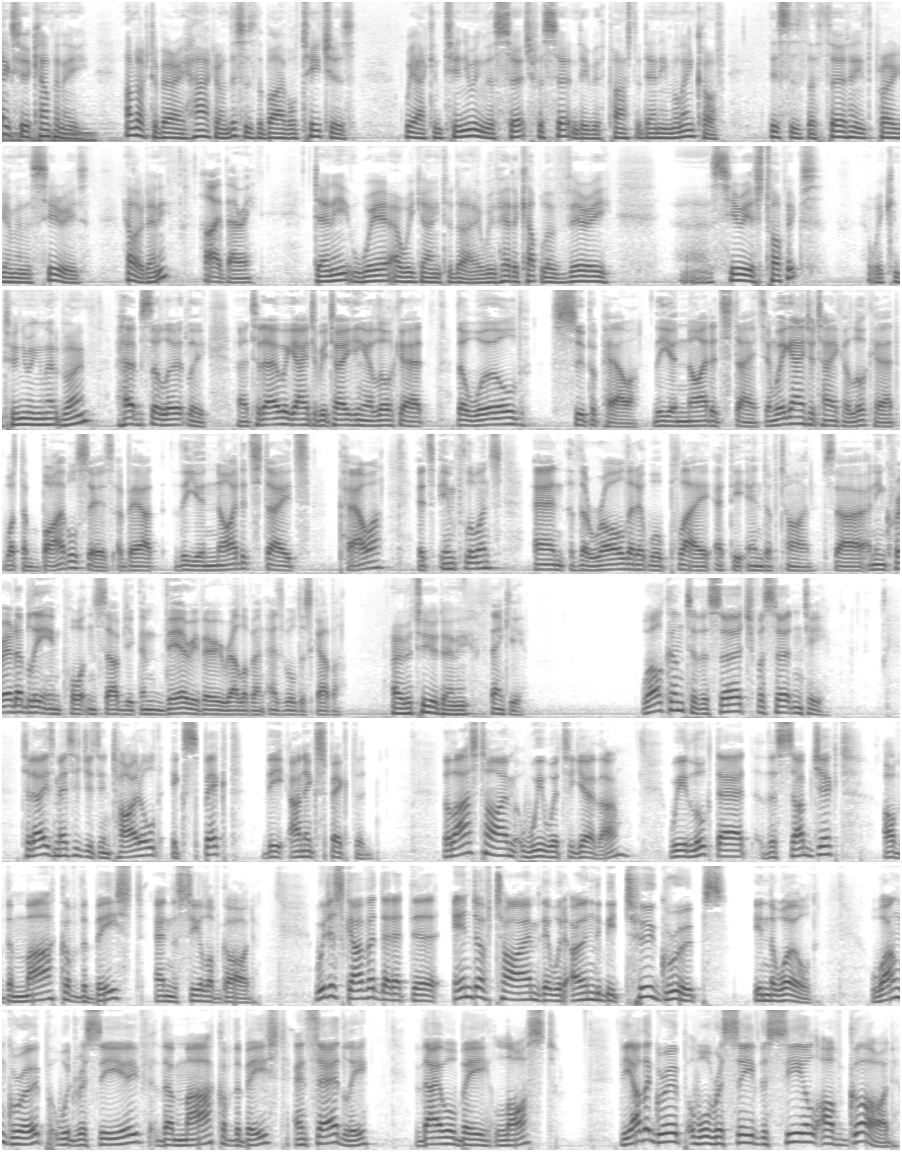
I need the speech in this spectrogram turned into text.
Thanks for your company. I'm Dr. Barry Harker, and this is the Bible Teachers. We are continuing the search for certainty with Pastor Danny Milenkov. This is the 13th program in the series. Hello, Danny. Hi, Barry. Danny, where are we going today? We've had a couple of very uh, serious topics. Are we continuing in that vein? Absolutely. Uh, today we're going to be taking a look at the world superpower, the United States. And we're going to take a look at what the Bible says about the United States power, its influence, and the role that it will play at the end of time. So, an incredibly important subject and very, very relevant, as we'll discover. Over to you, Danny. Thank you. Welcome to the Search for Certainty. Today's message is entitled Expect the Unexpected. The last time we were together, we looked at the subject of the mark of the beast and the seal of God. We discovered that at the end of time, there would only be two groups in the world. One group would receive the mark of the beast, and sadly, they will be lost. The other group will receive the seal of God,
